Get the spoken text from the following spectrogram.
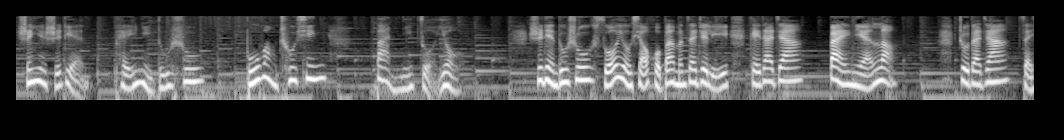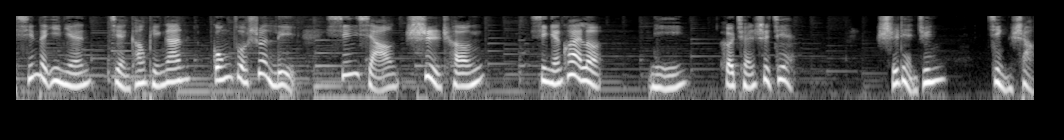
深夜十点陪你读书，不忘初心，伴你左右。十点读书所有小伙伴们在这里给大家拜年了，祝大家在新的一年健康平安，工作顺利，心想事成，新年快乐！你。和全世界，十点君敬上，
